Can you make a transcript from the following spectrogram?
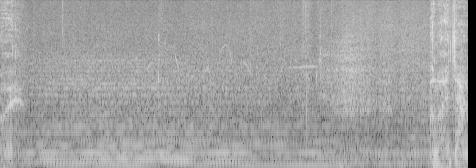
ร่อย อร่อยจัง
